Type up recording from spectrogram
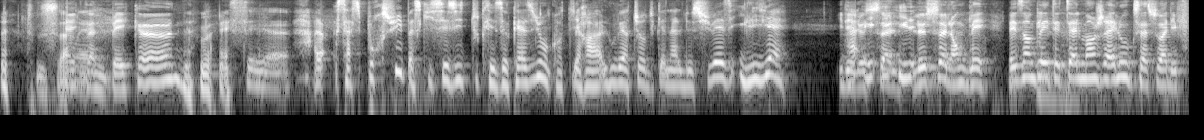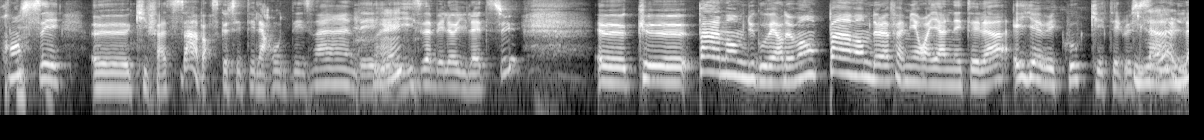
tout ça. bacon. alors ça se poursuit parce qu'il saisit toutes les occasions. Quand il y aura l'ouverture du canal de Suez, il y est. Il est ah, le seul, le seul anglais. Les Anglais étaient tellement jaloux que ce soit les Français euh, qui fassent ça, parce que c'était la route des Indes et, ouais. Isabelle Oeil là-dessus. Euh, que pas un membre du gouvernement, pas un membre de la famille royale n'était là, et il y avait Cook qui était le seul. Il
